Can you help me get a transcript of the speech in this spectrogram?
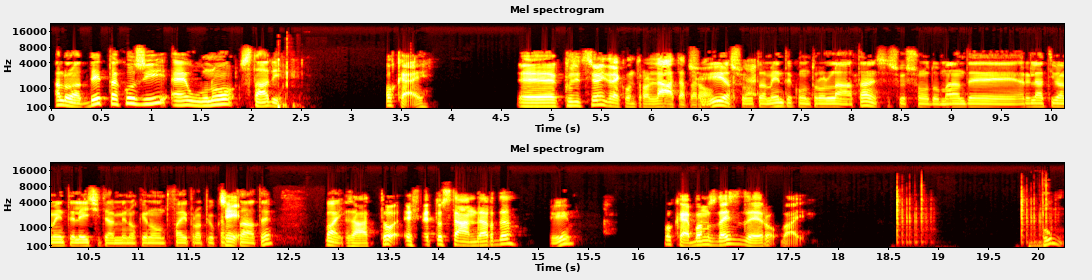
allora detta così è uno study ok eh, posizione direi controllata però. Sì, assolutamente controllata, nel senso che sono domande relativamente lecite, almeno che non fai proprio cazzate. Sì. Vai. Esatto, effetto standard. Sì. Ok, bonus dice 0, vai. Boom.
